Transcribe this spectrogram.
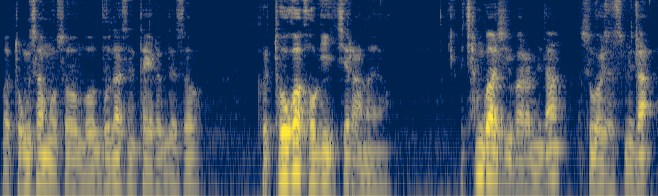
뭐 동사무소, 뭐 문화센터 이런 데서 그 도가 거기 있질 않아요. 참고하시기 바랍니다. 수고하셨습니다.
